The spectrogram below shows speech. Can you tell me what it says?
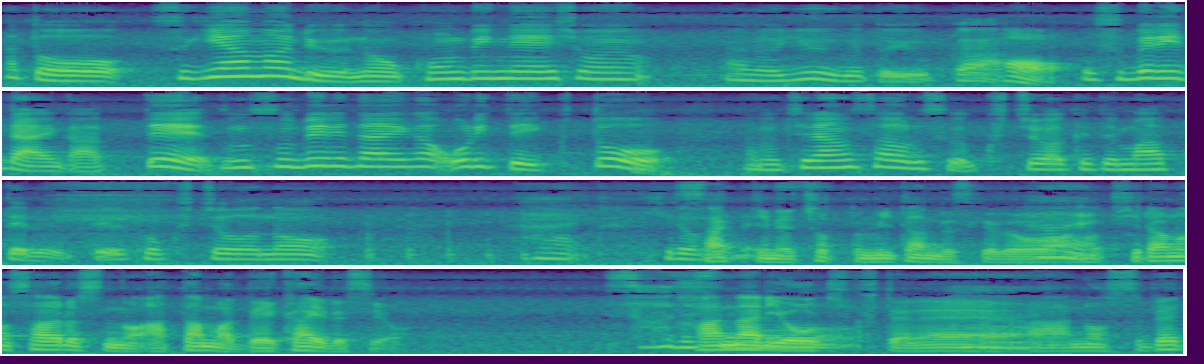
あと杉山流のコンビネーションあの遊具というか、は滑り台があってその滑り台が降りていくと、あのティラノサウルスが口を開けて待ってるっていう特徴の、はい、広さっきねちょっと見たんですけど、はい。あのティラノサウルスの頭でかいですよ。ね。かなり大きくてね、はい。あの滑っ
